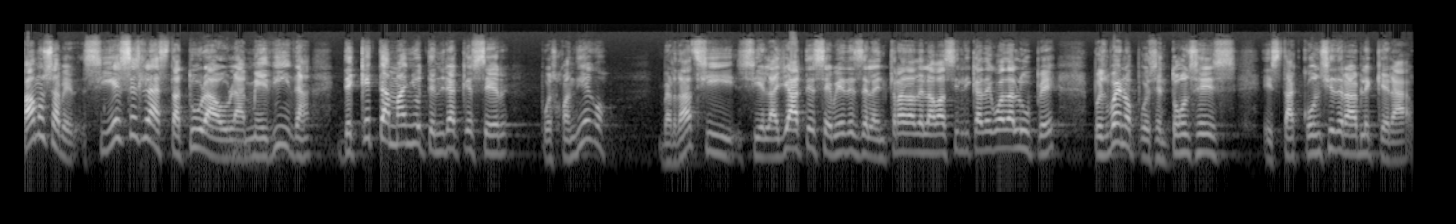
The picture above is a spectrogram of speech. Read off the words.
Vamos a ver, si esa es la estatura o la medida, ¿de qué tamaño tendría que ser, pues, Juan Diego? ¿Verdad? Si, si el ayate se ve desde la entrada de la Basílica de Guadalupe, pues bueno, pues entonces está considerable que era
